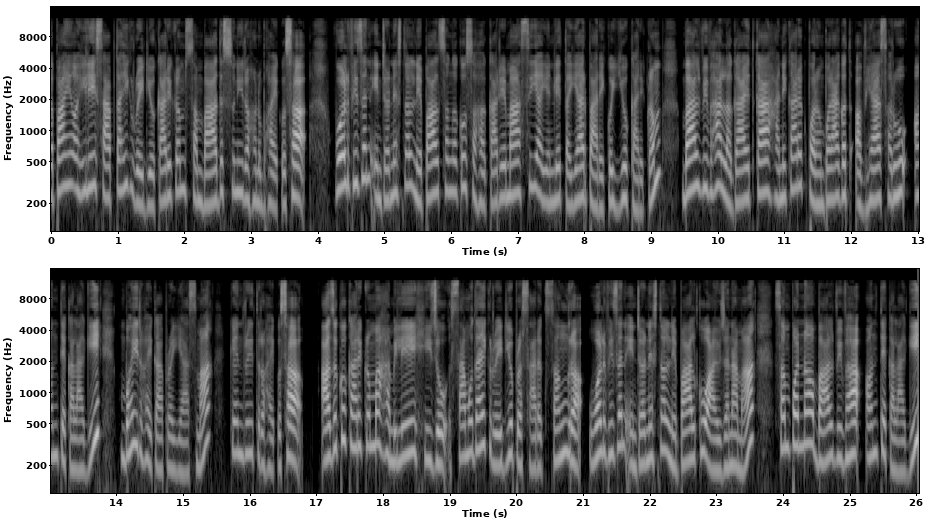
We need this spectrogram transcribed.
तपाईँ अहिले साप्ताहिक रेडियो कार्यक्रम संवाद सुनिरहनु भएको छ। वर्ल्ड भिजन इन्टरनेशनल नेपालसँगको सहकार्यमा सीआईएनले तयार पारेको यो कार्यक्रम बाल विवाह लगायतका हानिकारक परम्परागत अभ्यासहरू अन्त्यका लागि भइरहेका प्रयासमा केन्द्रित रहेको छ। आजको कार्यक्रममा हामीले हिजो सामुदायिक रेडियो प्रसारक संघ र वर्ल्ड भिजन इन्टरनेशनल नेपालको आयोजनामा सम्पन्न बाल विवाह अन्त्यका लागि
